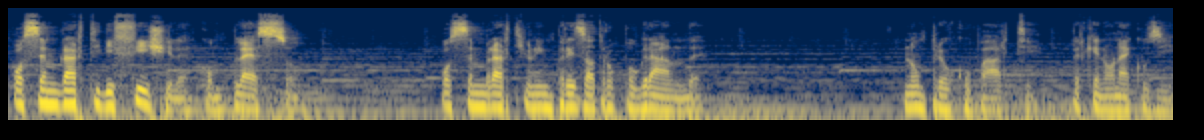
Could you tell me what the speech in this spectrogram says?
Può sembrarti difficile, complesso, può sembrarti un'impresa troppo grande, non preoccuparti, perché non è così.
